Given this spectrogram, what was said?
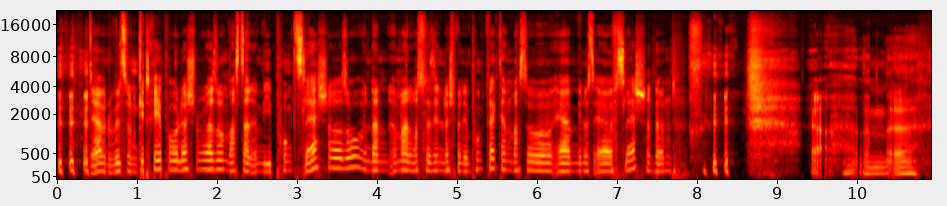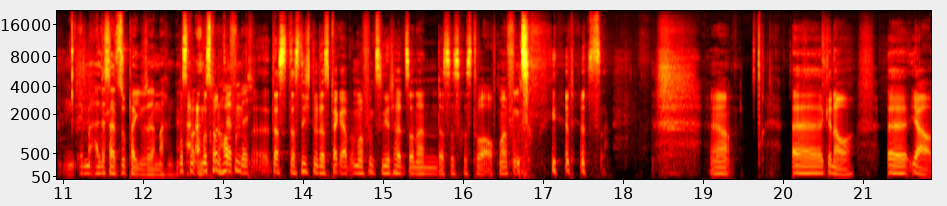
ja, wenn du willst so ein Git-Repo löschen oder so, machst dann irgendwie Punkt Slash oder so und dann immer aus Versehen löscht man den Punkt weg, dann machst du R minus RF Slash und dann. ja, dann. Äh, immer alles als Super-User machen. Muss man, muss man hoffen, dass, dass nicht nur das Backup immer funktioniert hat, sondern dass das Restore auch mal funktioniert. ja. Äh, genau. Äh, ja,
